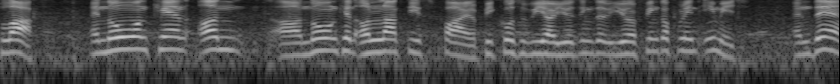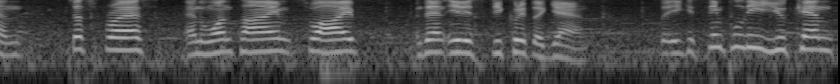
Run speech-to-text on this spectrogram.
blocked, and no one can un, uh, no one can unlock this file because we are using the, your fingerprint image. And then just press and one time swipe, and then it is decrypted again. So it is simply you can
